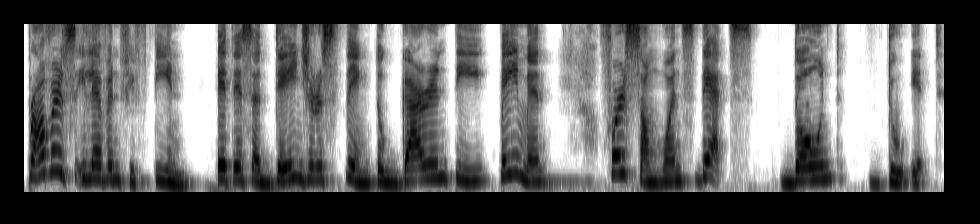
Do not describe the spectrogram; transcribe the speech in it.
Proverbs 11.15 It is a dangerous thing to guarantee payment for someone's debts. Don't do it.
